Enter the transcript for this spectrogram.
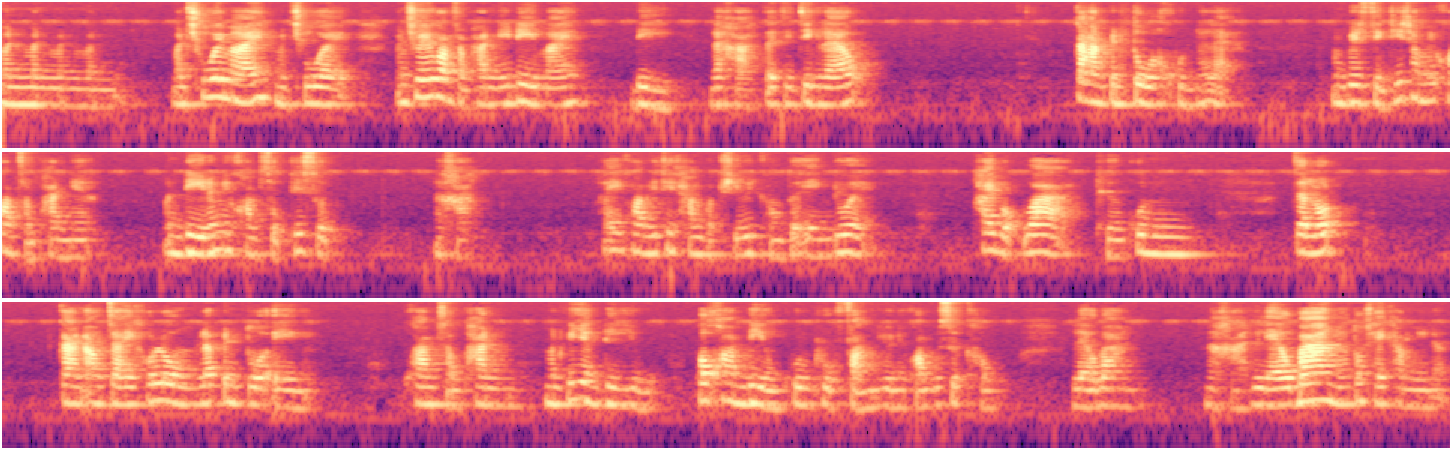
มันมันมันมันมันช่วยไหม มันช่วย มันช่วยให้ความสัมพันธ์นี้ดีไหม ดีนะคะ แต่จริง ๆแล้ว การเป็นตัวคุณนั่นแหละ มันเป็นสิ่งที่ทำให้ความสัมพันธ์เนี่ย มันดีและมีความสุขที่สุดนะคะ ให้ความยุติธรรมกับชีวิตของตัวเองด้วยไพ่บอกว่าถึงคุณจะลดการเอาใจเขาลงและเป็นตัวเอง ความสัมพันธ์มันก็ยังดีอยู่ เพราะความดีของคุณถูกฝังอยู่ในความรู้สึกเขาแล้วบ้างนะคะ แล้วบ้างนะต้องใช้คำนี้นะ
